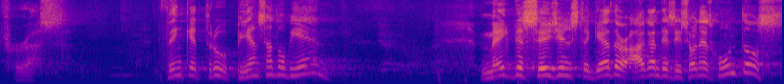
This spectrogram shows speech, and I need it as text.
for us. Think it through. Piénsalo bien. Make decisions together. Hagan decisiones juntos.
